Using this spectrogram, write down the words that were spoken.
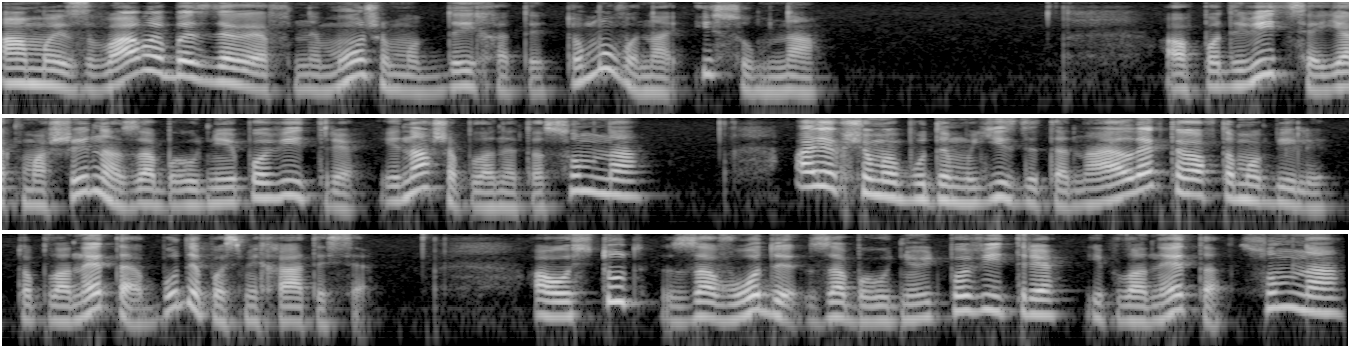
А ми з вами без дерев не можемо дихати, тому вона і сумна. А подивіться, як машина забруднює повітря, і наша планета сумна. А якщо ми будемо їздити на електроавтомобілі, то планета буде посміхатися. А ось тут заводи забруднюють повітря, і планета сумна.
